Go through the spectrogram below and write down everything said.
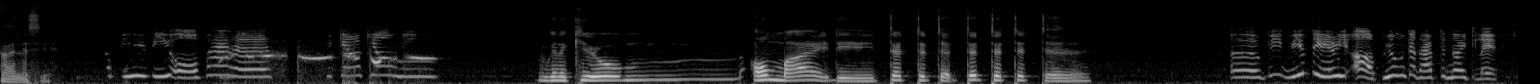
Alright, let's see. PvP off. Haha. You can't kill me. We're gonna kill mm, Almighty. Da, da, da, da, da, da, da. Uh, we, we have to hurry up. We only got half the night left.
